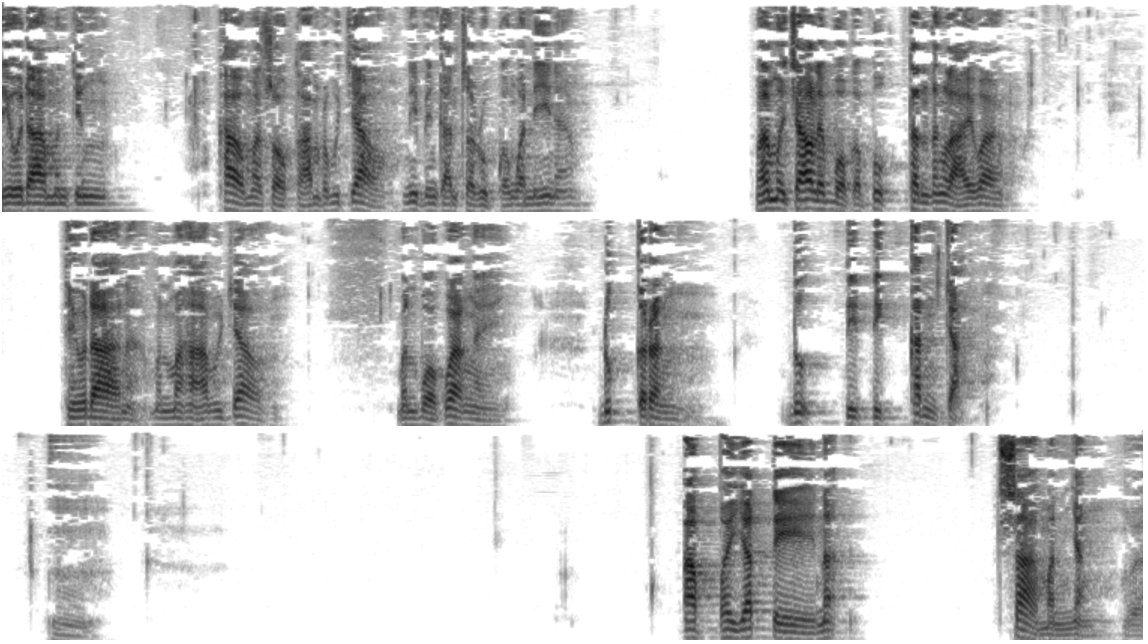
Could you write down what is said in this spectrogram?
ทวดามันจึงเข้ามาสอบถามพระพุทธเจ้า นี่เป็นการสรุปของวันนี้นะมันเมื่อเช้าเลยบอกกับพวกท่านทั้งหลายว่า เทวดานะ่ะ มันมาหาพระเจ้า มันบอกว่าไง ดุกรัง ดุติติขั้นจักอัยเตนะสามันยังว่า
